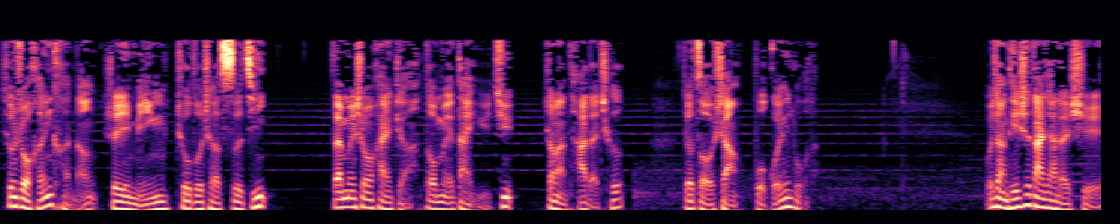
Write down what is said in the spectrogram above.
凶手很可能是一名出租车司机，三名受害者都没带雨具，上了他的车，就走上不归路了。我想提示大家的是，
